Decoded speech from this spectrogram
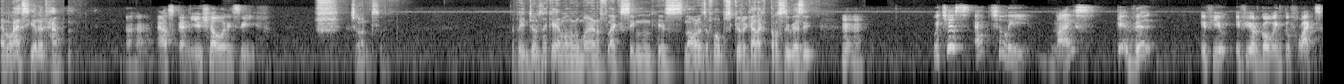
and last year it happened Uh-huh. Ask and you shall receive. Johnson tapi Johnson kayak emang lumayan flexing his knowledge of obscure characters juga sih Mm-mm. Which is actually nice. Kayak the- if you if you're going to flex,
